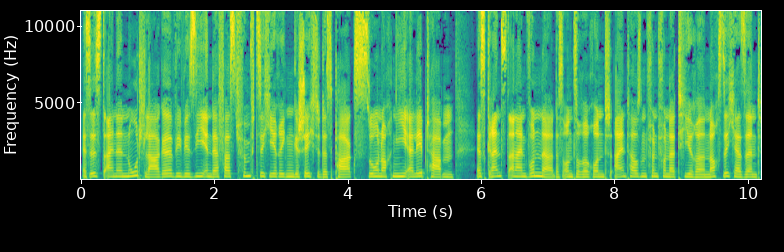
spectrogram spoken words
Es ist eine Notlage, wie wir sie in der fast 50-jährigen Geschichte des Parks so noch nie erlebt haben. Es grenzt an ein Wunder, dass unsere rund 1500 Tiere noch sicher sind,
